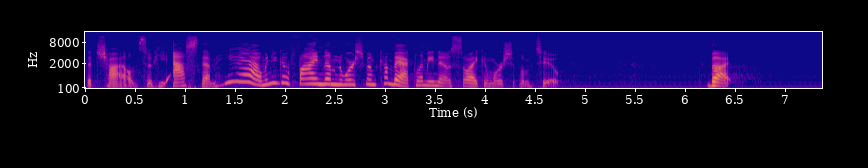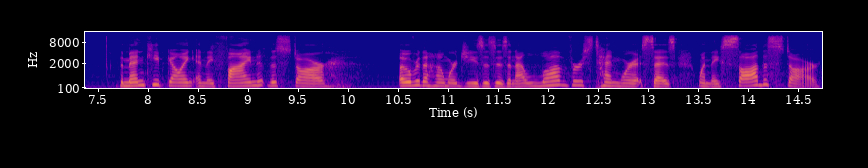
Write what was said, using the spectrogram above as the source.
the child. So he asks them, yeah, when you go find them to worship him, come back, let me know so I can worship him too. But the men keep going and they find the star over the home where Jesus is. And I love verse 10 where it says, when they saw the star,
